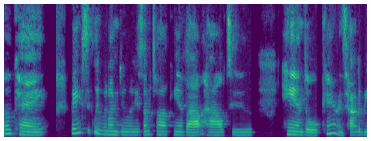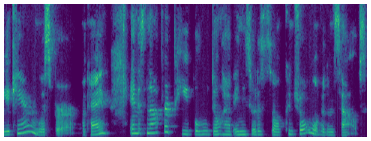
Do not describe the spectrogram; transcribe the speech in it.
Okay. Basically, what I'm doing is I'm talking about how to handle Karens, how to be a Karen whisperer. Okay. And it's not for people who don't have any sort of self control over themselves.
